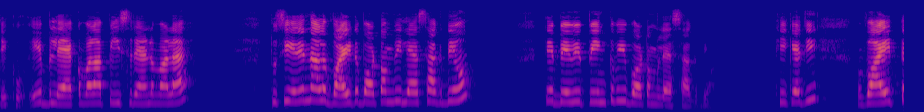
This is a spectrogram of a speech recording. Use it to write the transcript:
ਦੇਖੋ, ਇਹ ਬਲੈਕ ਵਾਲਾ ਪੀਸ ਰਹਿਣ ਵਾਲਾ ਹੈ। ਤੁਸੀਂ ਇਹਦੇ ਨਾਲ ਵਾਈਟ ਬਾਟਮ ਵੀ ਲੈ ਸਕਦੇ ਹੋ ਤੇ ਬੇਬੀ ਪਿੰਕ ਵੀ ਬਾਟਮ ਲੈ ਸਕਦੇ ਹੋ। ਠੀਕ ਹੈ ਜੀ? ਵਾਈਟ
